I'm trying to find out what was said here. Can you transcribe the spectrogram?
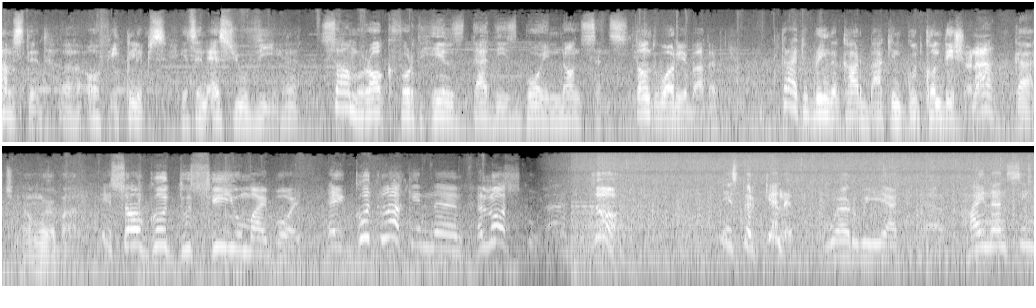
Hampstead, uh, off Eclipse. It's an SUV. Huh? Some Rockford Hills daddy's boy nonsense. Don't worry about it. Try to bring the car back in good condition, huh? Got you. Don't worry about it. It's so good to see you, my boy. Hey, good luck in uh, law school. huh? So, Mr. Kenneth, where we at uh, financing?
